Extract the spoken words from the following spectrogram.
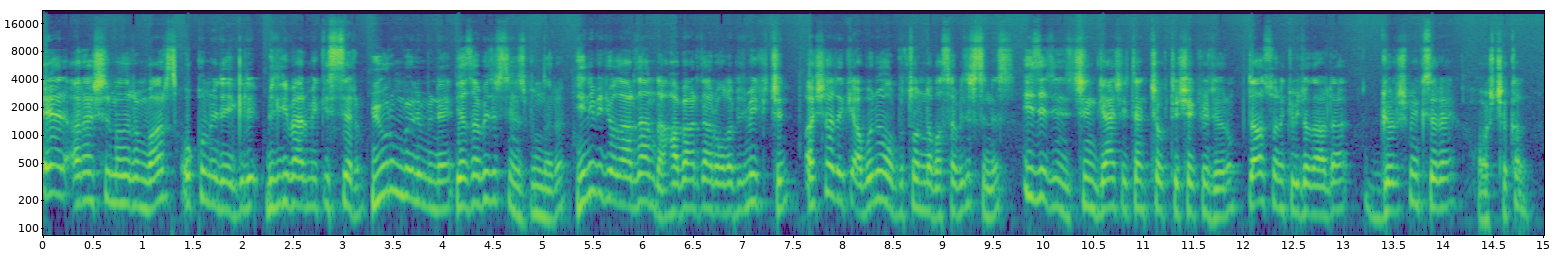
eğer araştırmalarım varsa o konuyla ilgili bilgi vermek isterim. Yorum bölümüne yazabilirsiniz bunları. Yeni videolardan da haberdar olabilmek için aşağıdaki abone ol butonuna basabilirsiniz. İzlediğiniz için gerçekten çok teşekkür ediyorum. Daha sonraki videolarda görüşmek üzere. Hoşçakalın.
